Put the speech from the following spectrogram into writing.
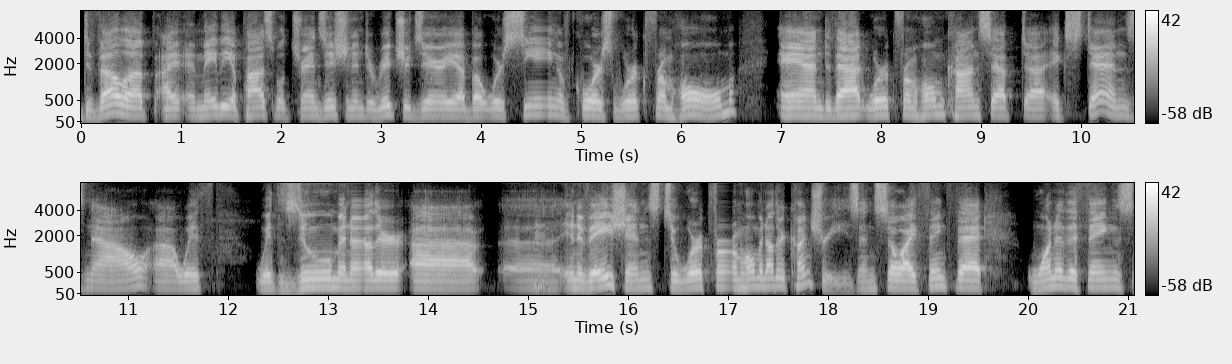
develop. I, and maybe a possible transition into Richard's area, but we're seeing, of course, work from home, and that work from home concept uh, extends now uh, with with Zoom and other uh, innovations to work from home in other countries. And so I think that one of the things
